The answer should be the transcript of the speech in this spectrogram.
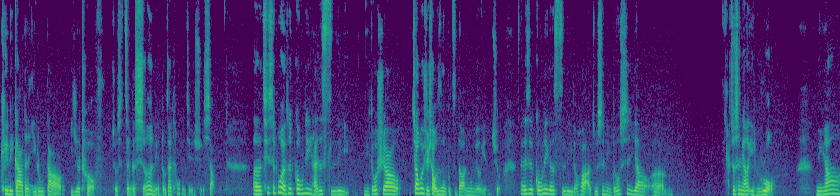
Kindergarten 一路到 Year Twelve，就是整个十二年都在同一间学校。呃，其实不管是公立还是私立，你都需要教会学校，我真的不知道，因为我没有研究。但是公立跟私立的话，就是你都是要呃，就是你要 enroll，你要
